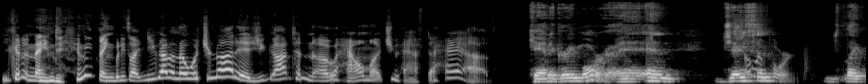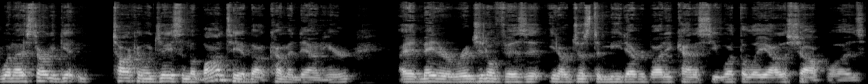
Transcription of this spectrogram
you could have named it anything but he's like you got to know what your nut is. You got to know how much you have to have. Can't agree more. And, and jason so like when i started getting talking with jason labonte about coming down here I had made an original visit, you know, just to meet everybody, kind of see what the layout of the shop was.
